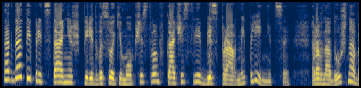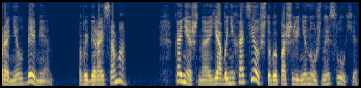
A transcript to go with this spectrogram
Тогда ты предстанешь перед высоким обществом в качестве бесправной пленницы, равнодушно обронил Демиан. Выбирай сама. Конечно, я бы не хотел, чтобы пошли ненужные слухи,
